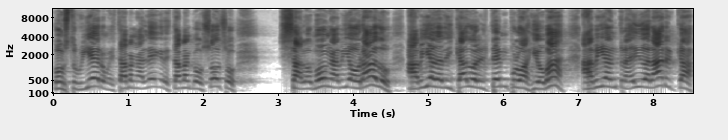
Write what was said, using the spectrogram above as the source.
Construyeron, estaban alegres, estaban gozosos. Salomón había orado, había dedicado el templo a Jehová, habían traído el arca,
